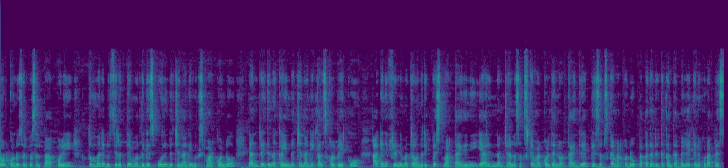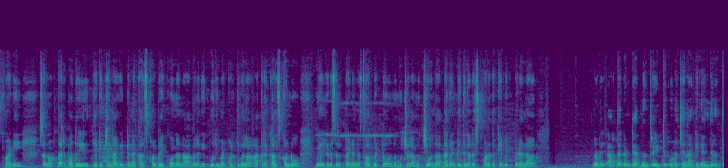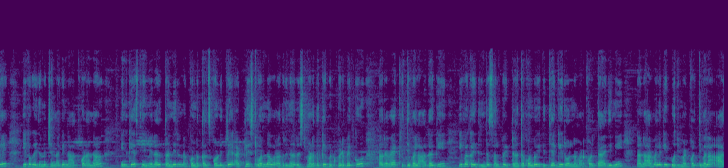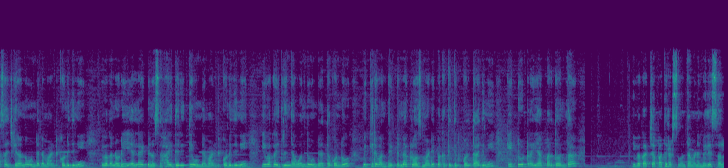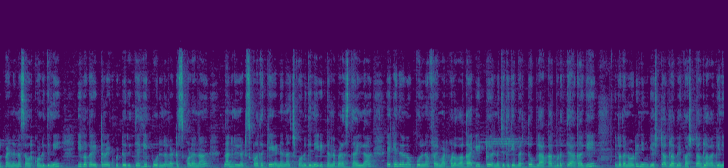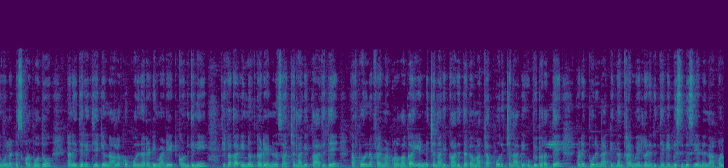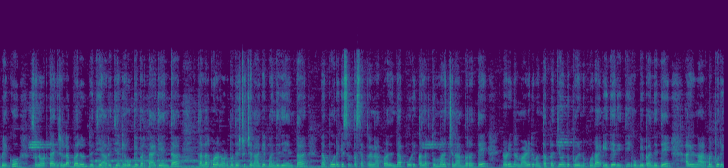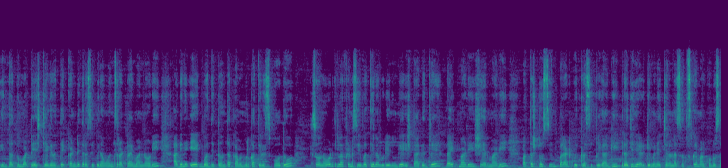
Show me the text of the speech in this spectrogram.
ನೋಡಿಕೊಂಡು ಸ್ವಲ್ಪ ಸ್ವಲ್ಪ ಹಾಕ್ಕೊಳ್ಳಿ. ತುಂಬಾ ಬಿಸಿರುತ್ತೆ ಮೊದಲಿಗೆ ಸ್ಪೂನಿಂದ ಚೆನ್ನಾಗಿ ಮಿಕ್ಸ್ ಮಾಡಿಕೊಂಡು ನಂತರ ಇದನ್ನು ಕೈಯಿಂದ ಚೆನ್ನಾಗಿ ಕಲಿಸ್ಕೊಳ್ಬೇಕು. ಹಾಗೆಯೇ ಫ್ರೆಂಡ್ ನಿಮ್ಮ ಒಂದು ರಿಕ್ವೆಸ್ಟ್ ಮಾಡ್ತಾ ಇದ್ದೀನಿ. ಯಾರಿಂದ ನಮ್ಮ ಚಾನಲ್ನ ಸಬ್ಸ್ಕ್ರೈಬ್ ಮಾಡ್ಕೊಳ್ದೆ ನೋಡ್ತಾ ಇದ್ದರೆ ಪ್ಲೀಸ್ ಸಬ್ಸ್ಕ್ರೈಬ್ ಮಾಡಿಕೊಂಡು ಪಕ್ಕದಲ್ಲಿರ್ತಕ್ಕಂಥ ಬೆಲ್ಲೈಕನ್ನು ಕೂಡ ಪ್ರೆಸ್ ಮಾಡಿ. ಸೊ ನೋಡ್ತಾ ಇರ್ಬೋದು, ಈ ರೀತಿಯಾಗಿ ಚೆನ್ನಾಗಿ ಹಿಟ್ಟನ್ನು ಕಲಿಸ್ಕೊಳ್ಬೇಕು. ನಾವು ನಾರ್ಮಲಾಗಿ ಪೂರಿ ಮಾಡ್ಕೊಳ್ತೀವಲ್ಲ, ಆ ಥರ ಕಲಿಸ್ಕೊಂಡು ಮೇಲ್ಗಡೆ ಸ್ವಲ್ಪ ಎಣ್ಣೆನ ಸವರ್ಬಿಟ್ಟು ಒಂದು ಮುಚ್ಚಳ ಮುಚ್ಚಿ ಒಂದು ಅರ್ಧ ಗಂಟೆ ಇದನ್ನು ರೆಸ್ಟ್ ಮಾಡೋದಕ್ಕೆ ಬಿಟ್ಬಿಡೋಣ. ನೋಡಿ, ಅರ್ಧ ಗಂಟೆ ಆದ ನಂತರ ಹಿಟ್ಟು ಕೂಡ ಚೆನ್ನಾಗಿ ನೆಂದಿರುತ್ತೆ. ಇವಾಗ ಇದನ್ನು ಚೆನ್ನಾಗಿ ನಾದ್ಕೊಳ್ಳೋಣ. ಇನ್ ಕೇಸ್ ನೀವೇನಾದರೂ ತಣ್ಣೀರನ್ನು ಹಾಕ್ಕೊಂಡು ಕಲಿಸ್ಕೊಂಡಿದ್ರೆ ಅಟ್ಲೀಸ್ಟ್ ಒನ್ ಅವರ್ ಆದ್ರಿಂದ ರೆಸ್ಟ್ ಮಾಡೋದಕ್ಕೆ ಬಿಟ್ಬಿಡಬೇಕು. ನಾವು ರವೆ ಹಾಕಿರ್ತೀವಲ್ಲ, ಹಾಗಾಗಿ ಇವಾಗ ಇದರಿಂದ ಸ್ವಲ್ಪ ಹಿಟ್ಟನ್ನು ತಗೊಂಡು ಈ ರೀತಿಯಾಗಿ ರೋಲ್ನ ಮಾಡ್ಕೊಳ್ತಾ ಇದ್ದೀನಿ. ನಾನು ನಾರ್ಮಲಾಗಿ ಪೂರಿ ಮಾಡ್ಕೊಳ್ತೀವಲ್ಲ, ಆ ಸೈಜ್ಗೆ ನಾನು ಉಂಡೆನ ಮಾಡಿಟ್ಕೊಂಡಿದ್ದೀನಿ. ಇವಾಗ ನೋಡಿ, ಎಲ್ಲ ಹಿಟ್ಟನ್ನು ಸಹ ಇದೇ ರೀತಿ ಉಂಡೆ ಮಾಡಿಟ್ಕೊಂಡಿದ್ದೀನಿ. ಇವಾಗ ಇದರಿಂದ ಒಂದು ಉಂಡೆನ ತಗೊಂಡು ಮಿಕ್ಕಿರುವಂಥ ಹಿಟ್ಟನ್ನು ಕ್ಲೋಸ್ ಮಾಡಿ ಪಕ್ಕಕ್ಕೆ ತಿಟ್ಕೊಳ್ತಾ ಇದ್ದೀನಿ. ಹಿಟ್ಟು ಡ್ರೈ ಆಗಬಾರ್ದು ಅಂತ. ಇವಾಗ ಚಪಾತಿ ಲಟ್ಸುವಂಥ ಮಣೆ ಮೇಲೆ ಸ್ವಲ್ಪ ಎಣ್ಣೆನ ಸವರ್ಕೊಂಡಿದ್ದೀನಿ. ಇವಾಗ ಹಿಟ್ಟನ್ನು ಇಟ್ಬಿಟ್ಟು ರೀತಿಯಾಗಿ ಪೂರಿನ ಲಟ್ಟಿಸ್ಕೊಳ್ಳೋಣ. ನಾನಿಲ್ಲಿ ಲಟ್ಟಿಸ್ಕೊಳ್ಳೋದಕ್ಕೆ ಎಣ್ಣೆನ ಹಚ್ಕೊಂಡಿದ್ದೀನಿ. ಹಿಟ್ಟನ್ನು ಬಳಸ್ತಾ ಇಲ್ಲ. ಏಕೆಂದರೆ ನಾವು ಪೂರಿನ ಫ್ರೈ ಮಾಡ್ಕೊಳ್ಳುವಾಗ ಹಿಟ್ಟು ಎಣ್ಣೆ ಜೊತೆಗೆ ಬೆರೆತು ಬ್ಲಾಕ್ ಆಗಿಬಿಡುತ್ತೆ. ಹಾಗಾಗಿ ಇವಾಗ ನೋಡಿ ನಿಮಗೆ ಎಷ್ಟು ಅಗಲ ಬೇಕೋ ಅಷ್ಟು ಅಗಲವಾಗಿ ನೀವು ಲಟ್ಟಿಸ್ಕೊಳ್ಬೋದು. ನಾನು ಇದೇ ರೀತಿಯಾಗಿ ನಾಲ್ಕು ಪೂರಿನ ರೆಡಿ ಮಾಡಿ ಇಟ್ಕೊಂಡಿದ್ದೀನಿ. ಇವಾಗ ಇನ್ನೊಂದು ಕಡೆ ಎಣ್ಣೆನೂ ಸಹ ಚೆನ್ನಾಗಿ ಕಾದಿದೆ. ನಾವು ಪೂರಿನ ಫ್ರೈ ಮಾಡ್ಕೊಳ್ಳುವಾಗ ಎಣ್ಣೆ ಚೆನ್ನಾಗಿ ಕಾದಿದ್ದಾಗ ಮಾತ್ರ ಪೂರಿ ಚೆನ್ನಾಗಿ ಉಬ್ಬಿ ಬರುತ್ತೆ. ನೋಡಿ ಪೂರಿನ ಹಾಕಿದ ನಂತರ ಮೇಲ್ಗಡೆ ರೀತಿಯಾಗಿ ಬಿಸಿ ಬಿಸಿ ಬಿಸಿ ಎಣ್ಣೆನ ಹಾಕ್ಕೊಳ್ಬೇಕು ಸೊ ನೋಡ್ತಾ ಇದ್ರಲ್ಲ, ಬಲೂನ್ ರೀತಿ ಯಾವ ರೀತಿಯಾಗಿ ಉಬ್ಬಿ ಬರ್ತಾ ಇದೆ ಅಂತ. ಕಲರ್ ಕೂಡ ನೋಡ್ಬೋದು ಎಷ್ಟು ಚೆನ್ನಾಗಿ ಬಂದಿದೆ ಅಂತ. ನಾವು ಪೂರಿಗೆ ಸ್ವಲ್ಪ ಸಕ್ಕರೆನ ಹಾಕೊಳ್ಳೋದ್ರಿಂದ ಪೂರಿ ಕಲರ್ ತುಂಬಾ ಚೆನ್ನಾಗಿ ಬರುತ್ತೆ. ನೋಡಿ, ನಾನು ಮಾಡಿರುವಂಥ ಪ್ರತಿಯೊಂದು ಪೂರಿನೂ ಕೂಡ ಇದೇ ರೀತಿ ಉಬ್ಬಿ ಬಂದಿದೆ. ಹಾಗೆ ನಾರ್ಮಲ್ ಪೂರಿಗಿಂತ ತುಂಬ ಟೇಸ್ಟಿಯಾಗಿರುತ್ತೆ ಖಂಡಿತ ರೆಸಿಪಿನ ಒಂದ್ಸಲ ಟ್ರೈ ಮಾಡಿ ನೋಡಿ. ಹಾಗೆಯೇ ಹೇಗೆ ಬಂದಿತ್ತು ಅಂತ ಕಮೆಂಟ್ ಮೂಲಕ ತಿಳಿಸ್ಬೋದು. ಸೊ ನೋಡಿದ್ರಲ್ಲ ಫ್ರೆಂಡ್ಸ್ ಇವತ್ತಿನ ವಿಡಿಯೋ ನಿಮಗೆ ಇಷ್ಟ ಆಗಿದ್ರೆ ಲೈಕ್ ಮಾಡಿ ಶೇರ್ ಮಾಡಿ. ಮತ್ತಷ್ಟು ಸಿಂಪಲ್ ಆ್ಯಂಡ್ ಕ್ವಿಕ್ ರೆಸಿಪಿಗಾಗಿ ರಜಿನಿ ಅಡುಗೆ ಮನೆ ಚಾನಲ್ನ ಸಬ್ಸ್ಕ್ರೈಬ್ ಮಾಡಿಕೊಂಡು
